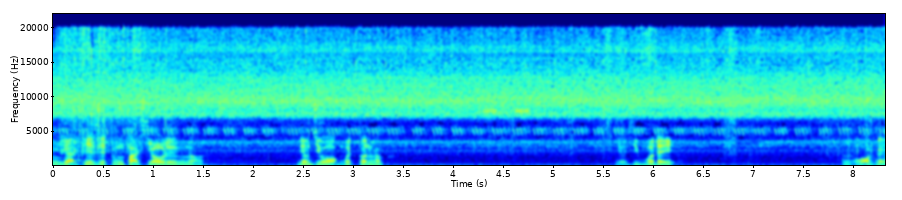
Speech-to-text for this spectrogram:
นุญาตเทใส่ถุงผ้าเขียวเลยพี่น้องเดี๋ยวจะออกเบิดก่อนครับ เดี๋ยวสิบ่าได้ออกได้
